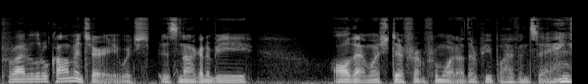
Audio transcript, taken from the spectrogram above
provide a little commentary which is not going to be all that much different from what other people have been saying.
